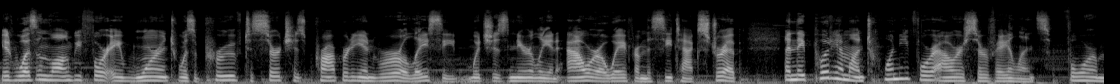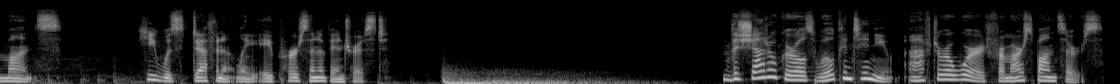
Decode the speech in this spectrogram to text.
It wasn't long before a warrant was approved to search his property in rural Lacey, which is nearly an hour away from the SeaTac Strip, and they put him on 24 hour surveillance for months. He was definitely a person of interest. The Shadow Girls will continue after a word from our sponsors.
